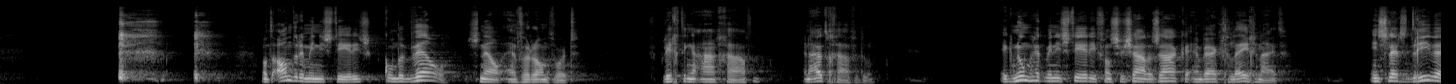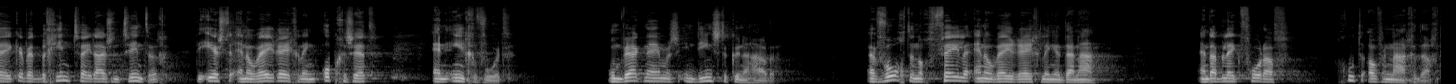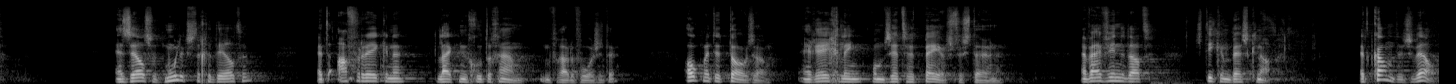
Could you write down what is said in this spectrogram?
Want andere ministeries konden wel snel en verantwoord verplichtingen aangaven en uitgaven doen. Ik noem het ministerie van Sociale Zaken en Werkgelegenheid. In slechts drie weken werd begin 2020 de eerste NOW-regeling opgezet en ingevoerd. Om werknemers in dienst te kunnen houden. Er volgden nog vele NOW-regelingen daarna. En daar bleek vooraf goed over nagedacht. En zelfs het moeilijkste gedeelte, het afrekenen, lijkt nu goed te gaan, mevrouw de voorzitter. Ook met de TOZO, een regeling om ZZP'ers te steunen. En wij vinden dat stiekem best knap. Het kan dus wel.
